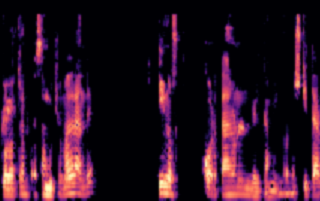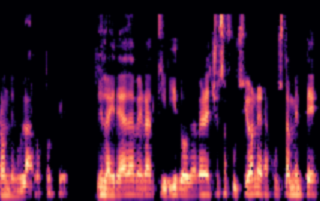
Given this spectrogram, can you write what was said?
por otra empresa mucho más grande y nos cortaron el camino, nos quitaron de un lado, porque la idea de haber adquirido, de haber hecho esa fusión era justamente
